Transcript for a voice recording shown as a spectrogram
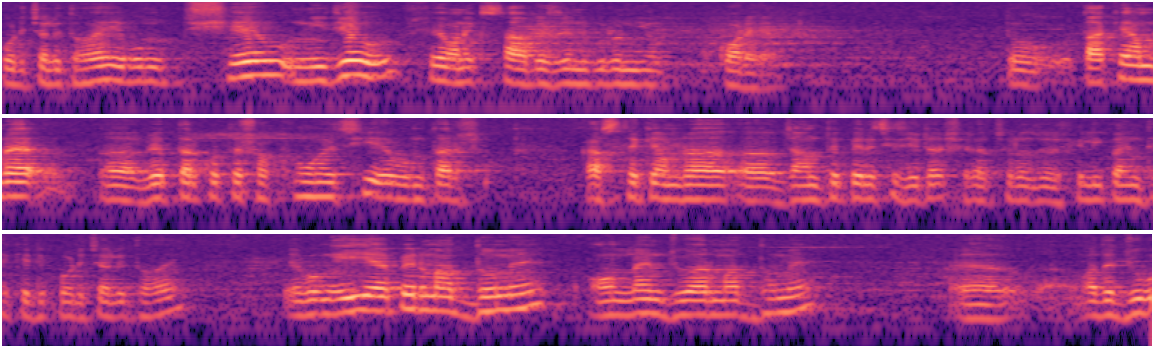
পরিচালিত হয় এবং সেও, নিজেও সে অনেক সাব এজেন্টগুলো নিয়োগ করে আর তো তাকে আমরা গ্রেপ্তার করতে সক্ষম হয়েছি এবং তার কাছ থেকে আমরা জানতে পেরেছি যেটা, সেটা ছিল যে ফিলিপাইন থেকে এটি পরিচালিত হয় এবং এই অ্যাপের মাধ্যমে অনলাইন জুয়ার মাধ্যমে আমাদের যুব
